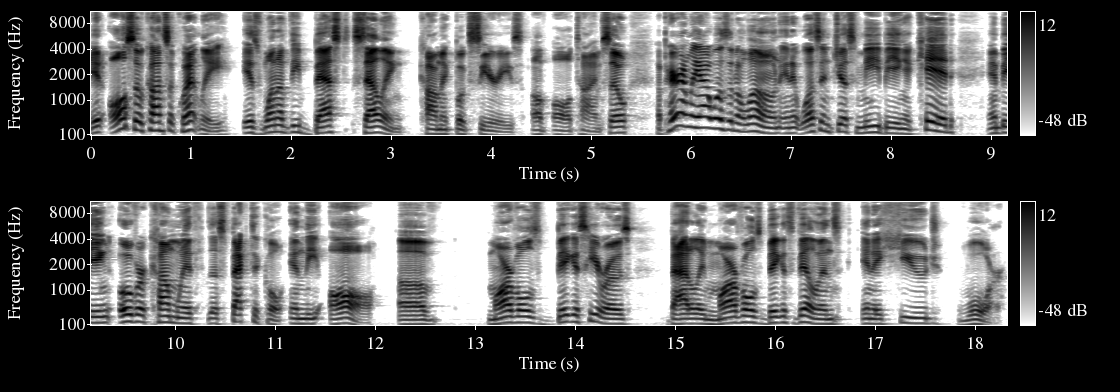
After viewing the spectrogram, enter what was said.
It also, consequently, is one of the best selling comic book series of all time. So apparently, I wasn't alone, and it wasn't just me being a kid and being overcome with the spectacle and the awe of Marvel's biggest heroes battling Marvel's biggest villains in a huge war.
